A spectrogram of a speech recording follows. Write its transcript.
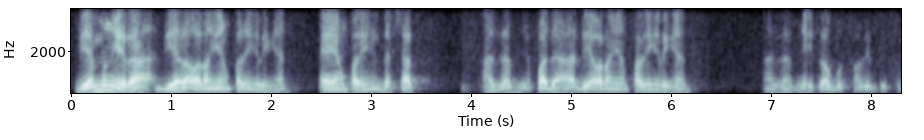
Dia mengira dialah orang yang paling ringan, eh yang paling dahsyat azabnya. Padahal dia orang yang paling ringan azabnya itu Abu Talib itu.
